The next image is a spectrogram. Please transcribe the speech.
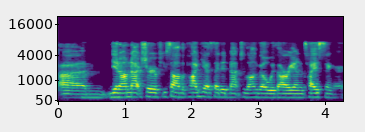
Um, you know, I'm not sure if you saw on the podcast I did not too long ago with Ariana Tysinger,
